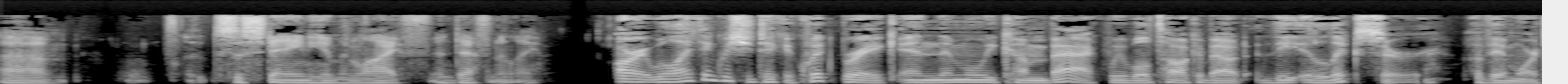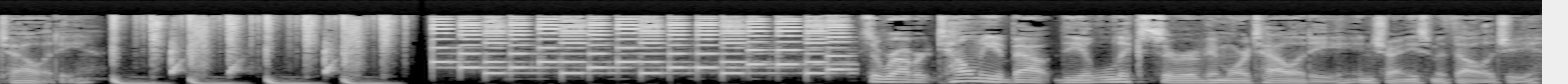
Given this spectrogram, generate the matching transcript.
um, sustain human life indefinitely. All right. Well, I think we should take a quick break. And then when we come back, we will talk about the elixir of immortality. So Robert, tell me about the elixir of immortality in Chinese mythology.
